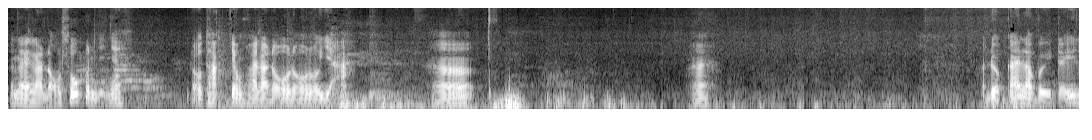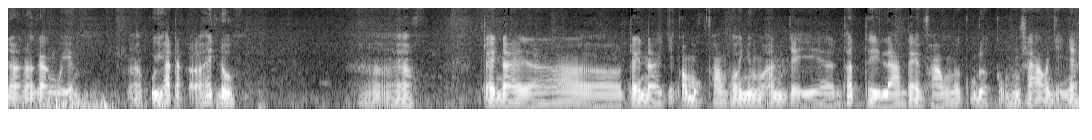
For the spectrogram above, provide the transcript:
Cái này là đổ suốt anh chị nha. Đổ thật chứ không phải là đổ đổ đổ giả. Đó. À. được cái là vị trí là nó gần biển. Đó, quy hoạch đất ở hết luôn à, trên này là trên này chỉ có một phòng thôi nhưng mà anh chị thích thì làm thêm phòng nữa cũng được cũng không sao anh chị nha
